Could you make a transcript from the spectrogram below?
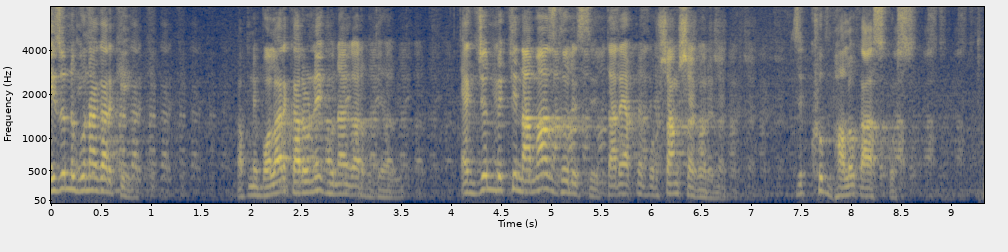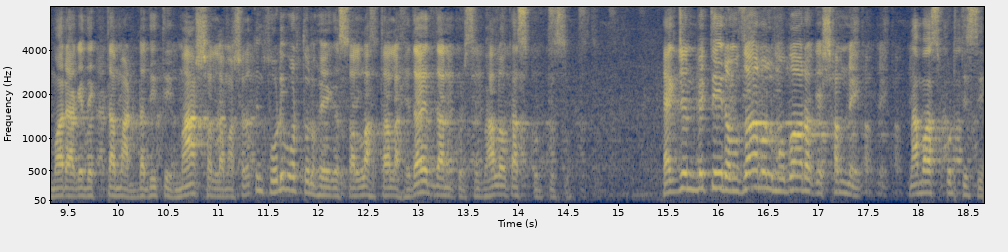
এই জন্য গুণাগার কে? আপনি বলার কারণে গুণাগার হতে হবে। একজন ব্যক্তি নামাজ ধরেছে, তারে আপনি প্রশংসা করেন। যে খুব ভালো কাজ করছে। তোমার আগে দেখতাম আড্ডা দিতে। মাশাল্লাহ মাশাল্লাহ তুমি পরিবর্তন হয়ে গেছো। আল্লাহ তাআলা হেদায়েত দান করছে, ভালো কাজ করতেছে। একজন ব্যক্তি রমজানুল মুবারকের সামনে নামাজ পড়তেছে,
